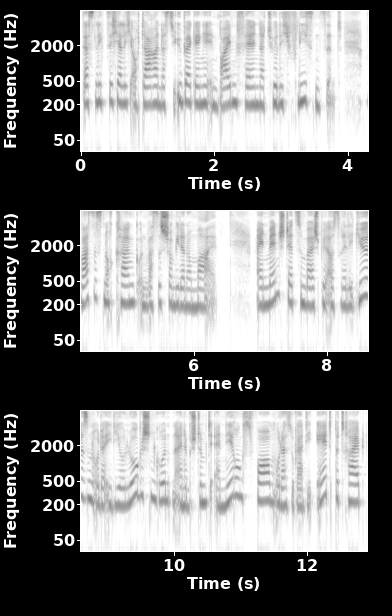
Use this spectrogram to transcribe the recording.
Das liegt sicherlich auch daran, dass die Übergänge in beiden Fällen natürlich fließend sind. Was ist noch krank und was ist schon wieder normal? Ein Mensch, der zum Beispiel aus religiösen oder ideologischen Gründen eine bestimmte Ernährungsform oder sogar Diät betreibt,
